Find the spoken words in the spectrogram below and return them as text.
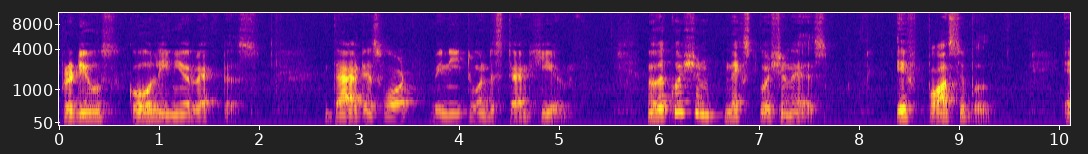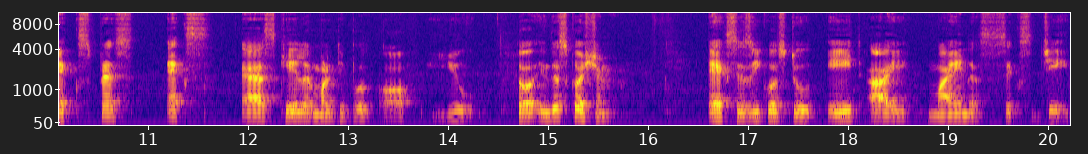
produce collinear vectors. That is what we need to understand here now the question, next question is, if possible, express x as scalar multiple of u. So in this question, x is equals to 8i minus 6j.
